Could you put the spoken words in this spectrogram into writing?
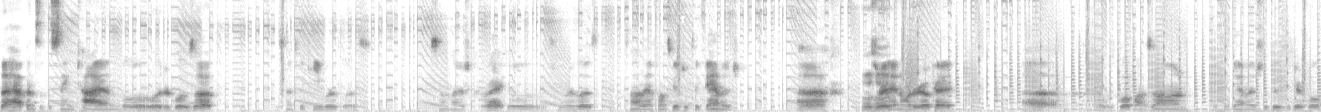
that happens at the same time the letter blows up. Since the keyword was some letters correct, it will, the keyword was it's not the influence will take damage. Uh, let's Mhm. write it in order. Okay. Uh, it will blow up on its own. Take damage, so please be careful.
